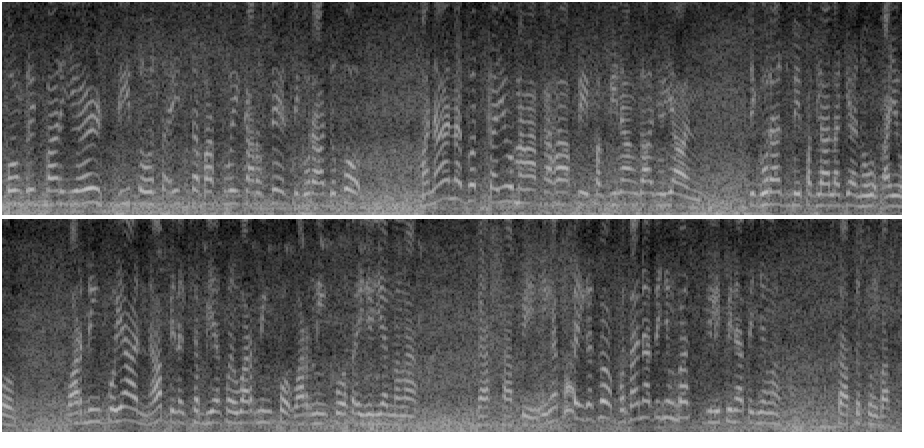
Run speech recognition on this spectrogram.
concrete barriers dito sa sa busway carousel. Sigurado po. Mananagot kayo mga kahapi pag binangga nyo yan. Sigurado may paglalagyan ho kayo. Warning po yan ha, pinagsabihan ko warning po, warning po sa inyo yan mga kahapi. Ingat po, ingat po. Puntahan natin yung bus, silipin natin yung status ng bus.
